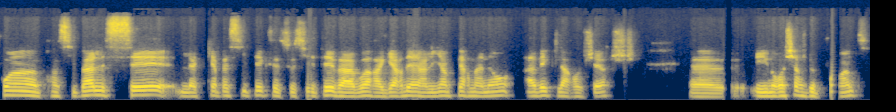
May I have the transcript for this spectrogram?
point principal, c'est la capacité que cette société va avoir à garder un lien permanent avec la recherche et une recherche de pointe.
